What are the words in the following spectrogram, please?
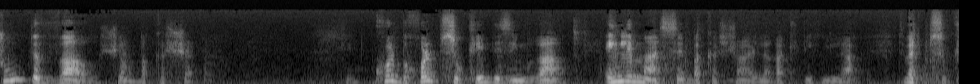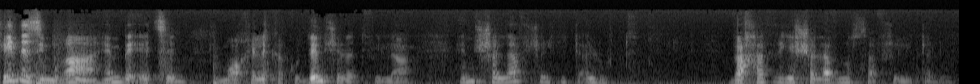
שום דבר של בקשה. כל, בכל פסוקי דזמרה אין למעשה בקשה, אלא רק תהילה. זאת אומרת, פסוקי דזמרה הם בעצם, כמו החלק הקודם של התפילה, הם שלב של התעלות. ואחר כך יש שלב נוסף של התעלות.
